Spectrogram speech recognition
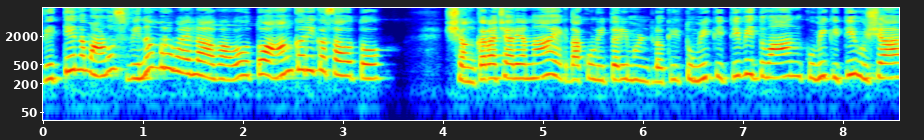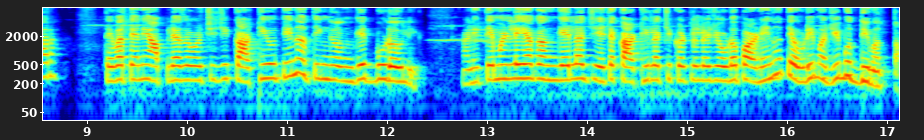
विद्येनं माणूस विनम्र व्हायला हवा हो तो अहंकारी कसा होतो? शंकराचार्यांना एकदा कुणीतरी म्हटलं की तुम्ही किती विद्वान तुम्ही किती हुशार. तेव्हा त्याने आपल्याजवळची जी काठी होती ना ती गंगेत बुडवली. आणि ते म्हणले या गंगेला जे त्या काठीला चिकटलेलं जेवढं पाणी ना तेवढी माझी बुद्धिमत्ता.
